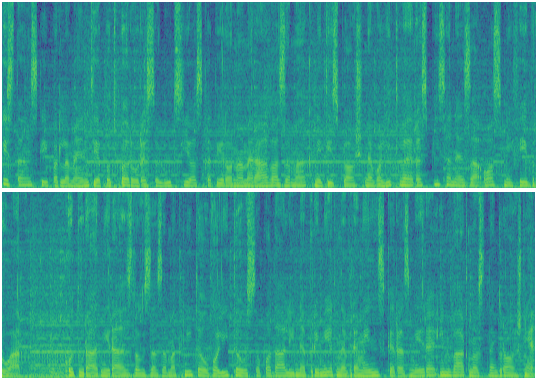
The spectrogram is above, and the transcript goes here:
Pakistanski parlament je podprl resolucijo, s katero namerava zamakniti splošne volitve, razpisane za 8. februar. Kot uradni razlog za zamaknitev volitev so podali neprimerne vremenske razmere in varnostne grožnje.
